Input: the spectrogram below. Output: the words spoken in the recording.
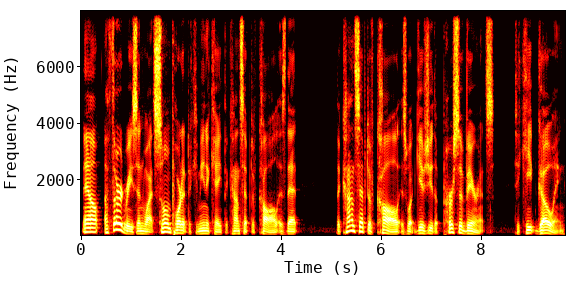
Now, a third reason why it's so important to communicate the concept of call is that the concept of call is what gives you the perseverance to keep going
